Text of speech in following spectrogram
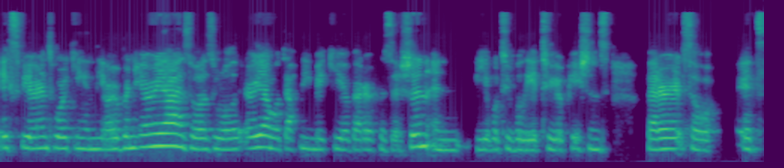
experience working in the urban area as well as rural area will definitely make you a better physician and be able to relate to your patients better. So it's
